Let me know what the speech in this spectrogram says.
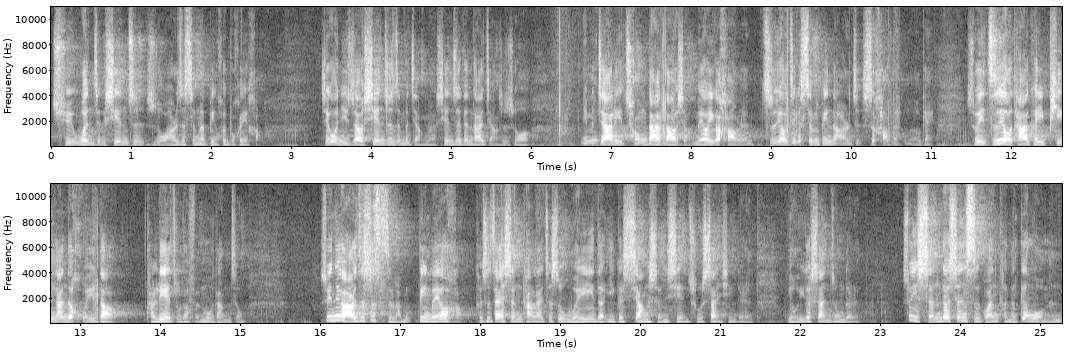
去问这个先知，是说我儿子生了病会不会好？结果你知道先知怎么讲吗？先知跟他讲是说，你们家里从大到小没有一个好人，只有这个生病的儿子是好的。OK，所以只有他可以平安的回到他列祖的坟墓当中。所以那个儿子是死了，并没有好。可是，在神看来，这是唯一的一个向神显出善心的人，有一个善终的人。所以，神的生死观可能跟我们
